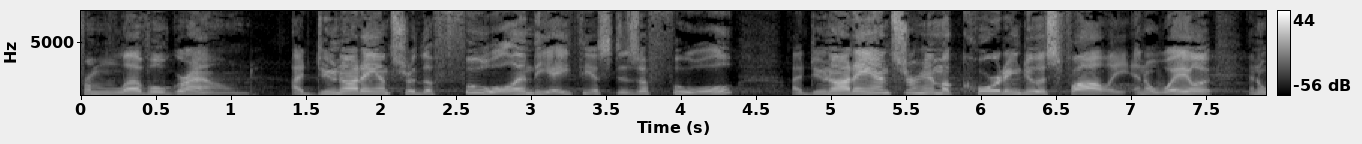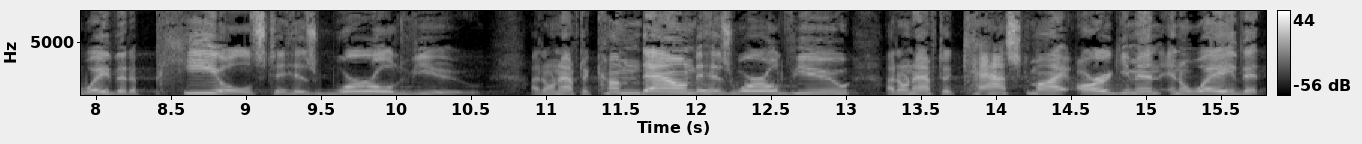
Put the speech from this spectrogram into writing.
from level ground. I do not answer the fool, and the atheist is a fool I do not answer him according to his folly, in a way, in a way that appeals to his worldview. I don't have to come down to his worldview. I don't have to cast my argument in a way that,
